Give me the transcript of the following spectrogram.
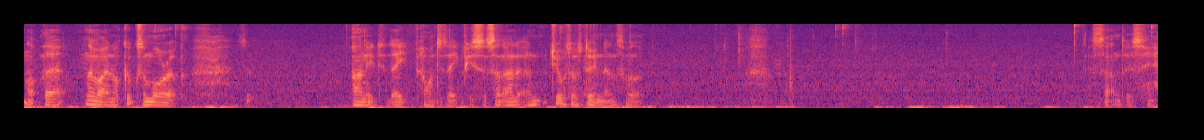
not there never mind I'll cook some more up I needed eight. I wanted eight pieces. So I, I'm what I was doing then. So sand is here.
